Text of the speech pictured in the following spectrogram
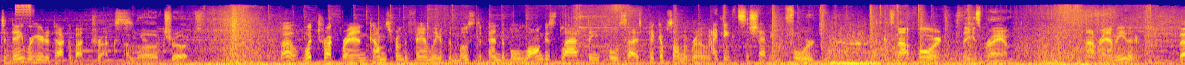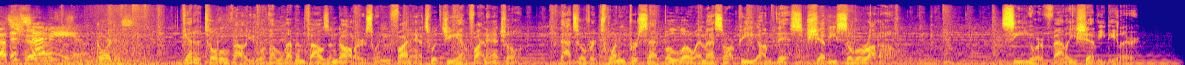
Today we're here to talk about trucks. I love trucks. Wow, What truck brand comes from the family of the most dependable, longest lasting full-size pickups on the road? I think it's the Chevy. Ford. It's not Ford. I think it's Ram. Not Ram either. That's It's Chevy. Gorgeous. Get a total value of $11,000 when you finance with GM Financial. That's over 20% below MSRP on this Chevy Silverado. See your Valley Chevy dealer.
